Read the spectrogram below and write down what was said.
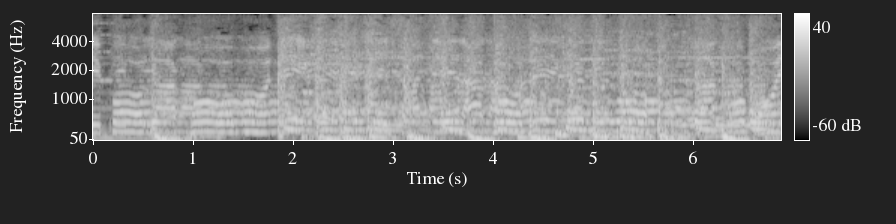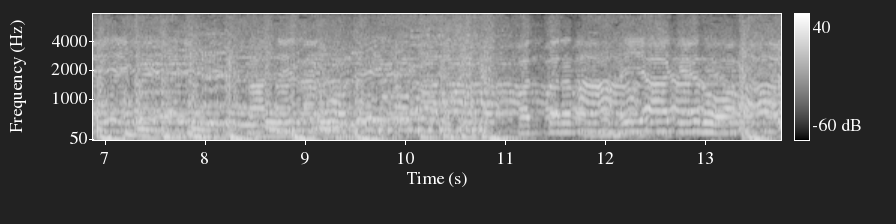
દીપો લાખો મોને સાથે રાખો ઢેક દીપો લાખો મોએ સાથે રાખો અંતરના હૈયા કેરો હાર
